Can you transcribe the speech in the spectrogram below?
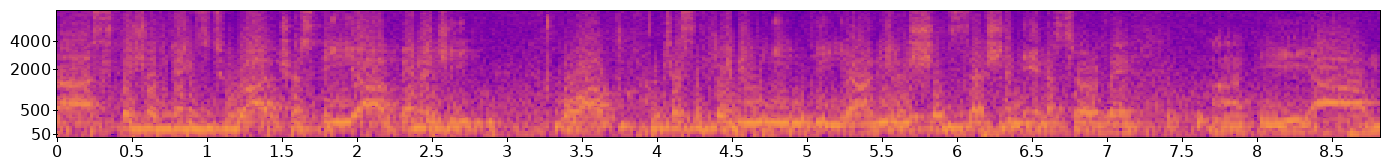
Uh, Special thanks to uh, trustee uh, for participating in the uh, leadership session in the survey. Uh, The um,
